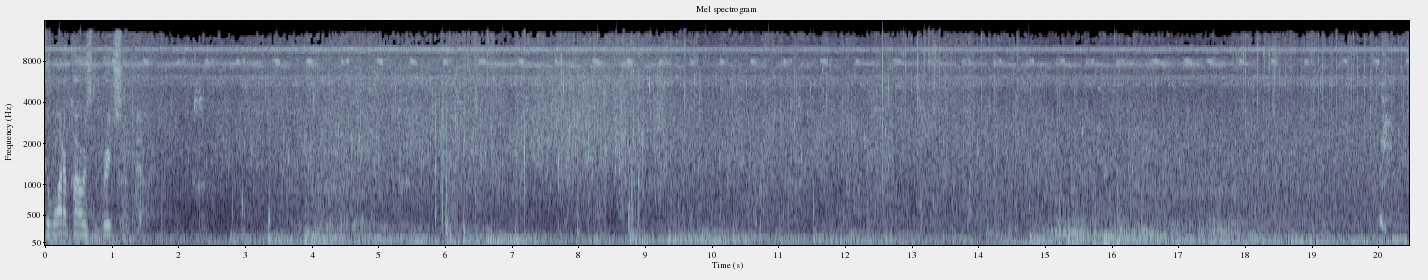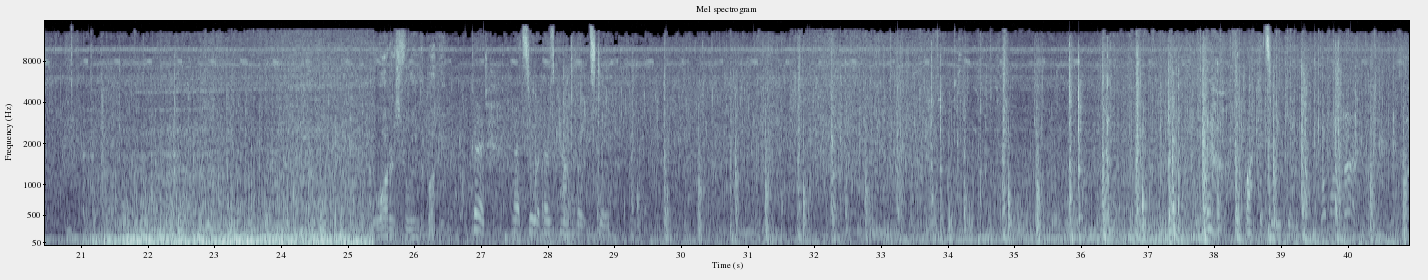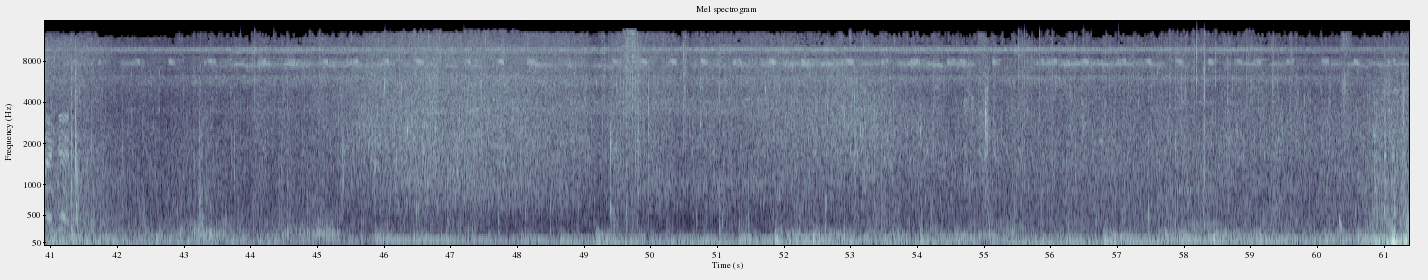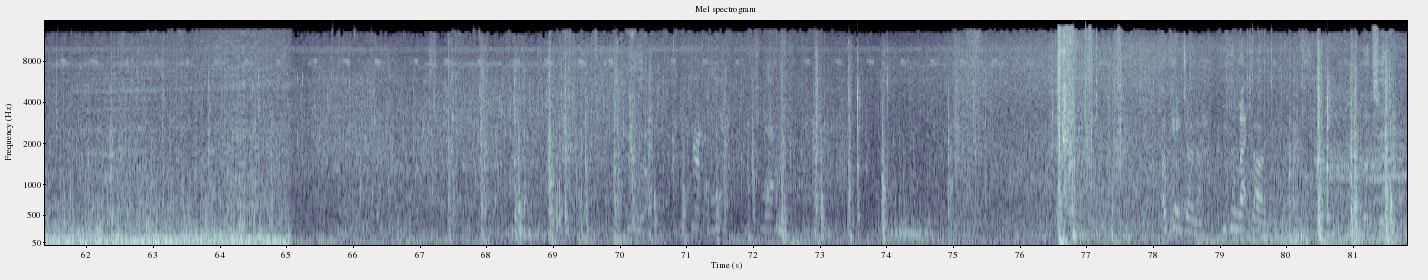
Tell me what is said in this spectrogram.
the water powers the bridge somehow. The water's filling the bucket. Good. Let's see what those counterweights do. Ugh, the bucket's leaking. Okay, Jonah, you can let go. That's it.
